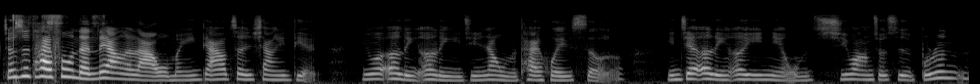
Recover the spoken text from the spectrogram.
就是太负能量了啦，我们应该要正向一点，因为二零二零已经让我们太灰色了。迎接二零二一年，我们希望就是不论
